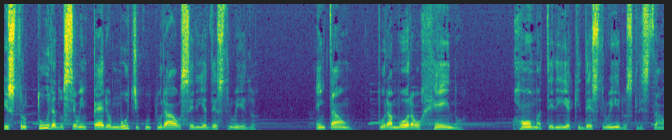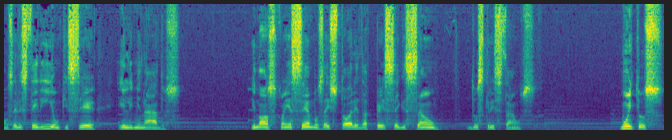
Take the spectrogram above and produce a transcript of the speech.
estrutura do seu império multicultural seria destruído. Então, por amor ao reino, Roma teria que destruir os cristãos, eles teriam que ser eliminados. E nós conhecemos a história da perseguição dos cristãos. Muitos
